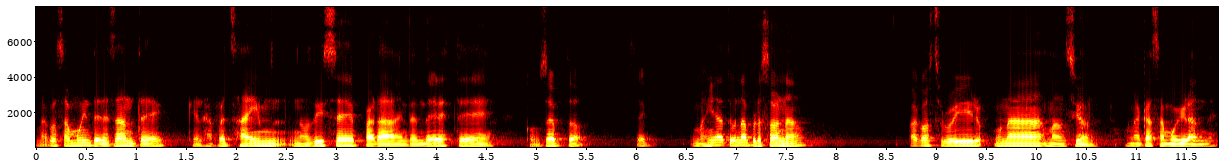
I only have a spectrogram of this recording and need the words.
una cosa muy interesante que el Hafetz Haim nos dice para entender este concepto. imagínate una persona va a construir una mansión, una casa muy grande.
